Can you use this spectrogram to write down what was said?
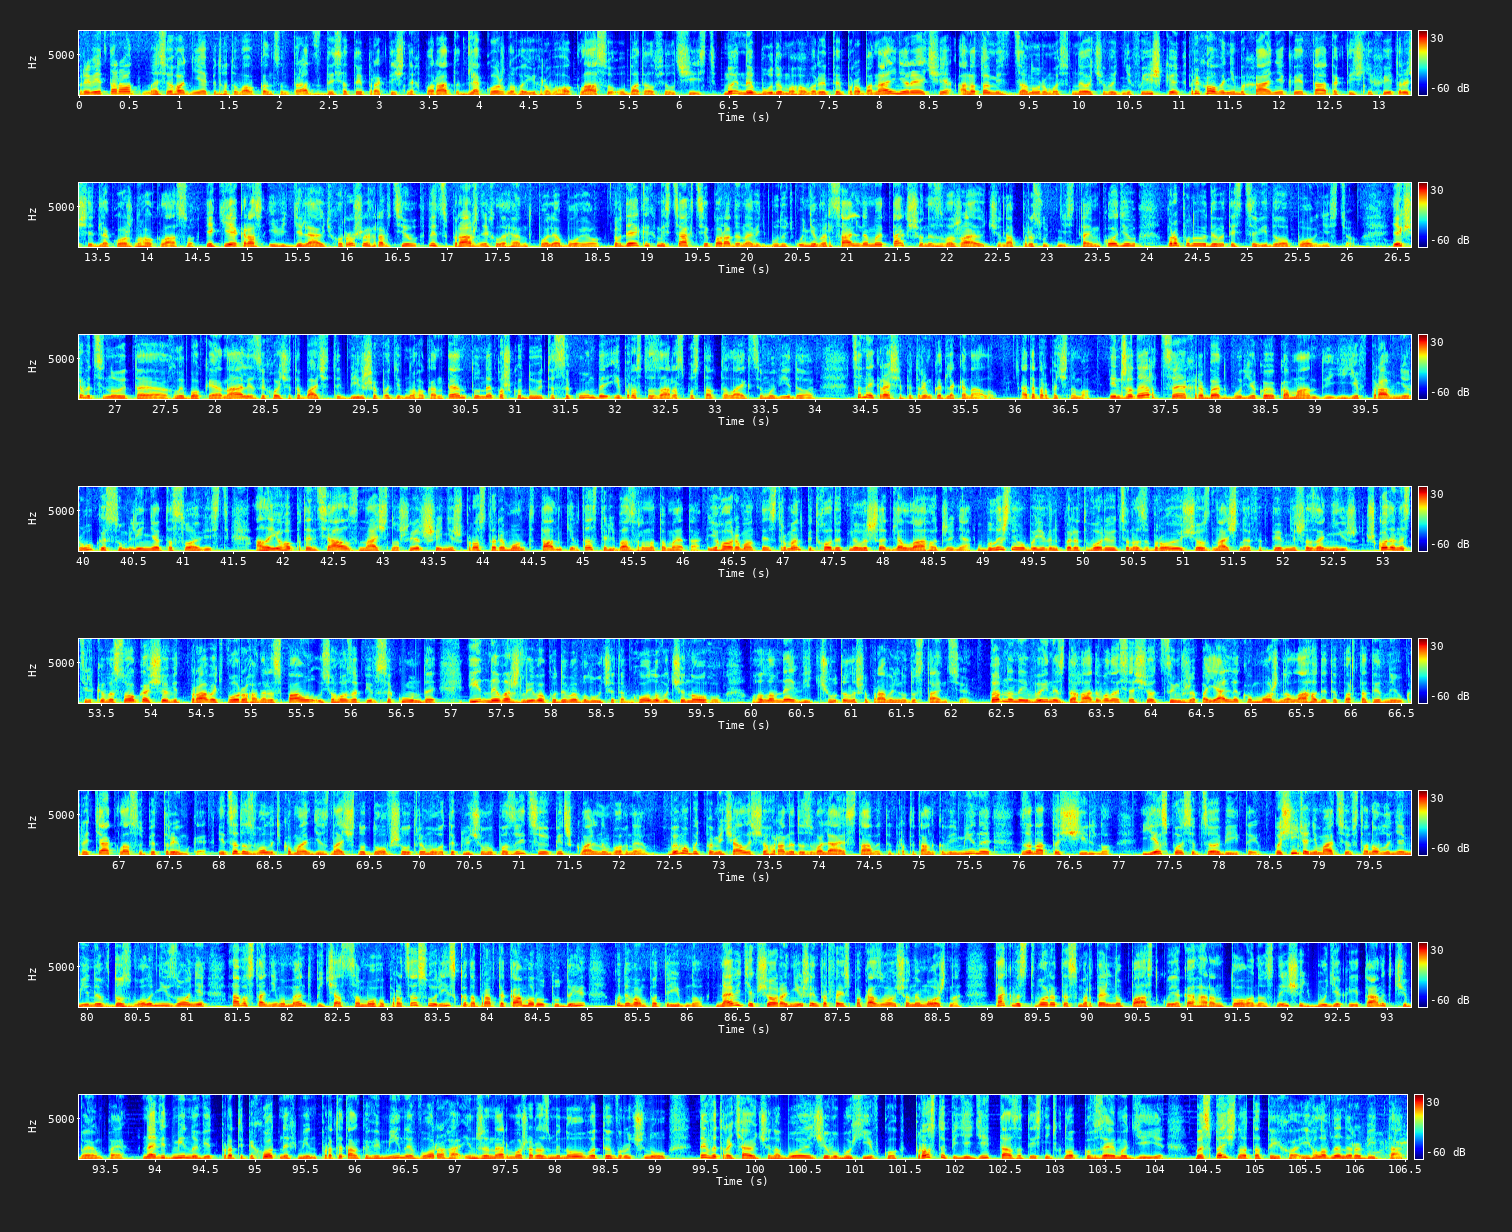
Привіт, народ! На сьогодні я підготував концентрат з 10 практичних порад для кожного ігрового класу у Battlefield 6. Ми не будемо говорити про банальні речі, а натомість зануримось в неочевидні фішки, приховані механіки та тактичні хитрощі для кожного класу, які якраз і відділяють хороших гравців від справжніх легенд поля бою. В деяких місцях ці поради навіть будуть універсальними, так що, незважаючи на присутність таймкодів, пропоную дивитись це відео повністю. Якщо ви цінуєте глибокий аналіз і хочете бачити більше подібного контенту, не пошкодуйте секунди і просто зараз поставте лайк цьому відео. Це найкраща підтримка для каналу. А тепер почнемо. Інженер це хребет будь-якої команди, її вправні руки, сумління та совість, але його потенціал значно ширший, ніж просто ремонт танків та стрільба з гранатомета. Його ремонтний інструмент підходить не лише для лагодження. В ближньому бою він перетворюється на зброю, що значно ефективніше за ніж. Шкода настільки висока, що відправить ворога на респаун усього за пів секунди, і неважливо, куди ви влучите в голову чи ногу. Головне відчути лише правильну дистанцію. Впевнений, ви не здогадувалися, що цим же паяльником можна лагодити портативне укриття класу підтримки, і це дозволить команді значно довше утримувати ключову позицію під шквальним вогнем. Ви, мабуть, помічали, що гра не дозволяє ставити протитанкові міни занадто щільно. Є спосіб це обійти. Почніть анімацію встановлення міни в дозволеній зоні, а в останній момент під час самого процесу різко направте камеру туди, куди вам потрібно, навіть якщо раніше інтерфейс показував, що не можна. Так ви створите смертельну пастку, яка гарантовано знищить будь-який танк чи БМП. На відміну від протипіхотних мін, протитанкові міни ворога інженер може розміновувати вручну, не витрачаючи набої чи вибухівку. Просто підійдіть та затисніть кнопку взаємодії. Безпечно та тихо, і головне не робіть так.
